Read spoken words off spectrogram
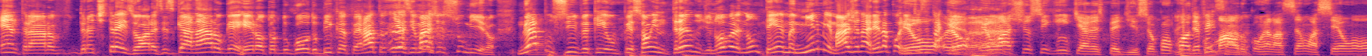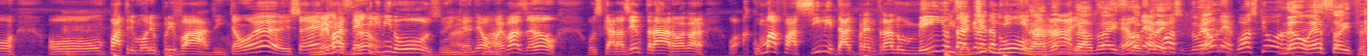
entraram durante três horas, esganaram o Guerreiro, autor do gol do bicampeonato, e as imagens sumiram. Não é possível que o pessoal entrando de novo não tenha a mínima imagem na Arena Corinthians Eu, eu, eu acho o seguinte a respeito disso. Eu concordo com o. Mauro com relação a ser um, um- patrimônio privado. Então, é, isso é Uma até criminoso, entendeu? ah. Uma invasão. Os caras entraram agora com uma facilidade pra entrar no meio Pois da é, de grande novo. pequena Não, área. não, não é isso, um não, peraí. negócio, Não é... é- um negócio que eu. Não é só entrar,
